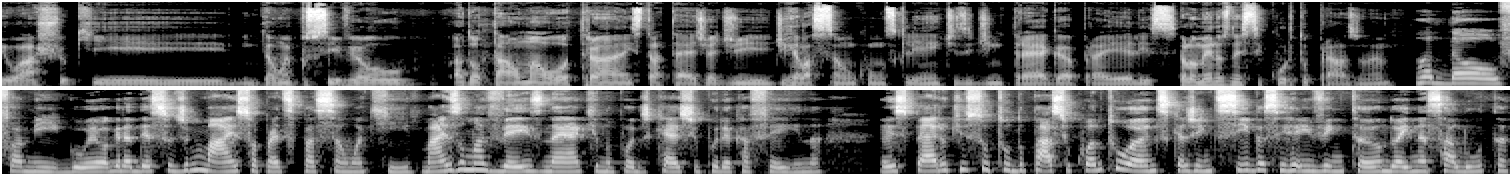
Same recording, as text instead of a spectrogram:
Eu acho que então é possível adotar uma outra estratégia de, de relação com os clientes e de entrega para eles, pelo menos nesse curto prazo, né? Rodolfo, amigo, eu agradeço demais sua participação aqui, mais uma vez, né, aqui no podcast Pura Cafeína. Eu espero que isso tudo passe o quanto antes, que a gente siga se reinventando aí nessa luta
